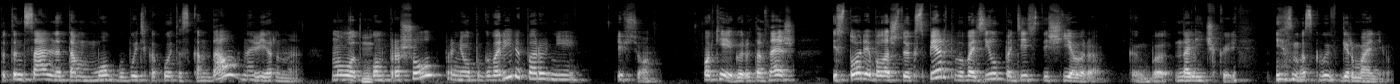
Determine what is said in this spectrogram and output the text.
потенциально там мог бы быть какой-то скандал, наверное. Ну вот mm. он прошел, про него поговорили пару дней, и все. Окей, говорю, там, знаешь, история была, что эксперт вывозил по 10 тысяч евро, как бы наличкой из Москвы в Германию.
